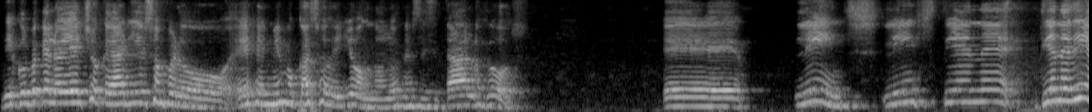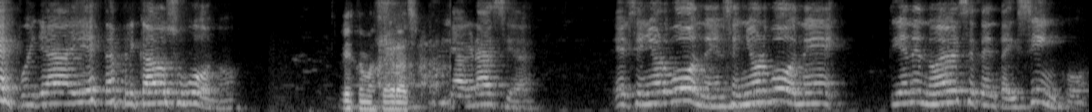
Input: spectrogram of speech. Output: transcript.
Disculpe que lo haya hecho quedar Gilson, pero es el mismo caso de John, ¿no? Los necesitaba los dos. Eh, Lynch, Lynch tiene, tiene 10, pues ya ahí está explicado su bono. Listo, muchas gracias. Ya, gracias. El señor Bone, el señor Bone tiene 9.75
